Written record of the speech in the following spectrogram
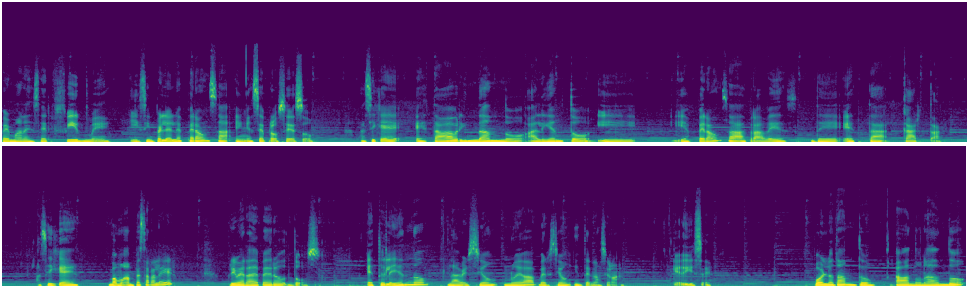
permanecer firme y sin perder la esperanza en ese proceso. Así que estaba brindando aliento y y esperanza a través de esta carta. Así que vamos a empezar a leer. Primera de Pedro 2. Estoy leyendo la versión nueva, versión internacional, que dice, Por lo tanto, abandonando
